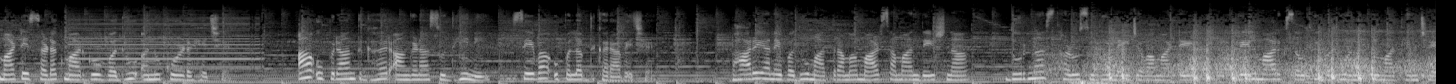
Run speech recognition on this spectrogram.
માટે સડક માર્ગો વધુ અનુકૂળ રહે છે. આ ઉપરાંત ઘર આંગણા સુધીની સેવા ઉપલબ્ધ કરાવે છે. ભારે અને વધુ માત્રામાં માળ સામાન દેશના દૂરના સ્થળો સુધી લઈ જવા માટે રેલમાર્ગ સૌથી વધુ અનુકૂળ માધ્યમ છે.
